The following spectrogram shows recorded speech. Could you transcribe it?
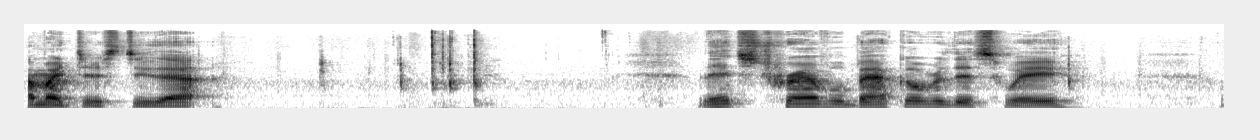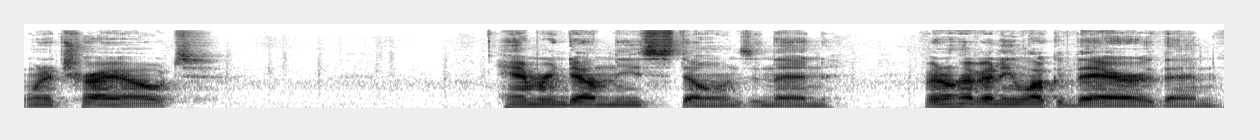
I might just do that. Let's travel back over this way. I want to try out hammering down these stones, and then if I don't have any luck there, then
